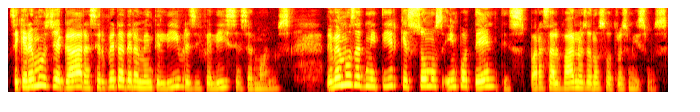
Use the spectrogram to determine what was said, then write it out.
Si queremos llegar a ser verdaderamente libres y felices, hermanos, debemos admitir que somos impotentes para salvarnos a nosotros mismos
